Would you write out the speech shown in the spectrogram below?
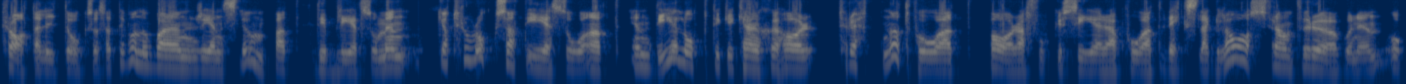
prata lite också så det var nog bara en ren slump att det blev så. Men jag tror också att det är så att en del optiker kanske har tröttnat på att bara fokusera på att växla glas framför ögonen och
